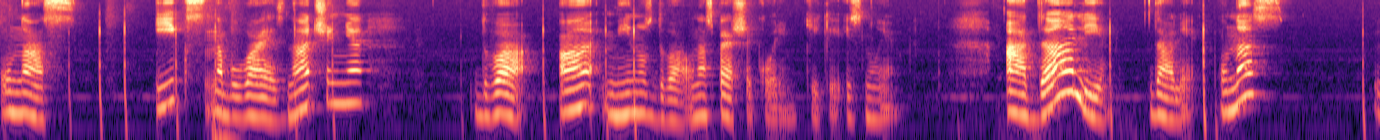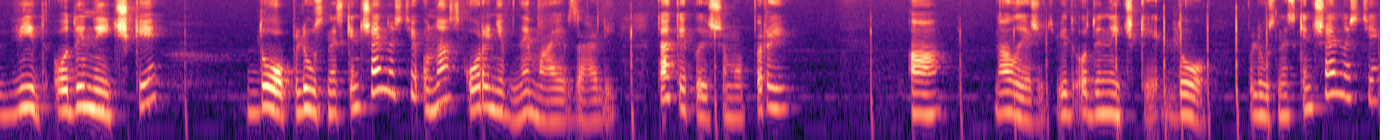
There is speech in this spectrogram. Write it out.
У нас х набуває значення 2а мінус 2. У нас перший корінь тільки існує. А далі, далі у нас від одинички до плюс нескінченності у нас коренів немає взагалі. Так і пишемо при А належить від одинички до плюс нескінченності.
